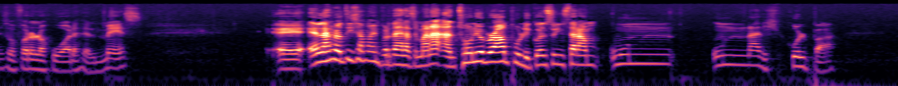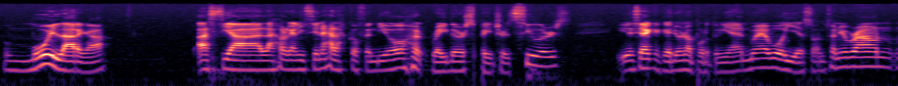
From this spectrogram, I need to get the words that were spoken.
Esos fueron los jugadores del mes. Eh, en las noticias más importantes de la semana, Antonio Brown publicó en su Instagram una disculpa muy larga hacia las organizaciones a las que ofendió Raiders, Patriots, Steelers y decía que quería una oportunidad de nuevo y eso. Antonio Brown,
